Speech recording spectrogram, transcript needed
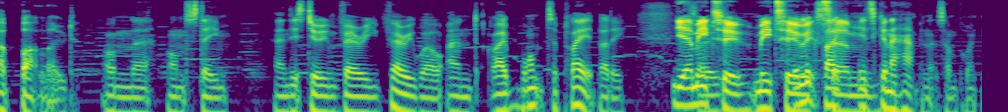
a buttload on uh, on Steam, and is doing very very well. And I want to play it, buddy. Yeah, me too. Me too. It looks it's like um, it's going to happen at some point.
